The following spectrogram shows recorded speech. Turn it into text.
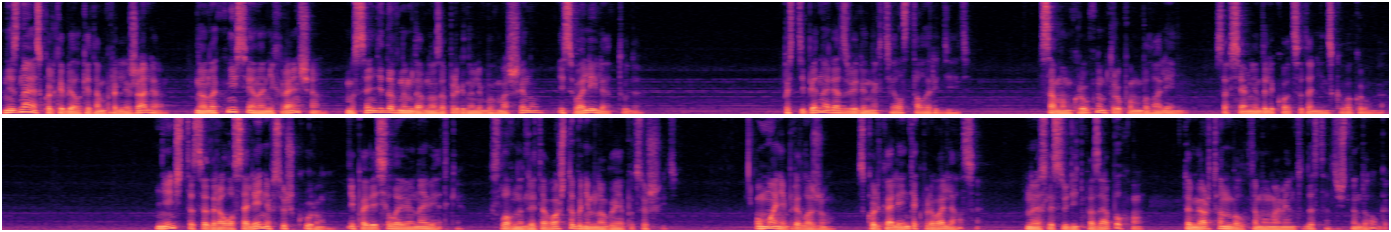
Не знаю, сколько белки там пролежали, но наткнись я на них раньше, мы с Энди давным-давно запрыгнули бы в машину и свалили оттуда. Постепенно ряд звериных тел стал редеть. Самым крупным трупом был олень, совсем недалеко от сатанинского круга. Нечто содрало с оленя всю шкуру и повесило ее на ветке, словно для того, чтобы немного ее подсушить. Ума не приложу, сколько олень так провалялся, но если судить по запаху, то мертв он был к тому моменту достаточно долго.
